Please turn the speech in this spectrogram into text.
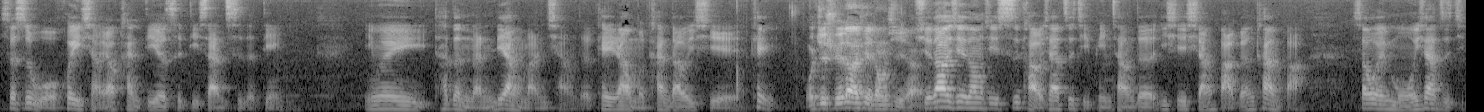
这是我会想要看第二次、第三次的电影，因为它的能量蛮强的，可以让我们看到一些可以。我就学到一些东西了，学到一些东西，思考一下自己平常的一些想法跟看法，稍微磨一下自己，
